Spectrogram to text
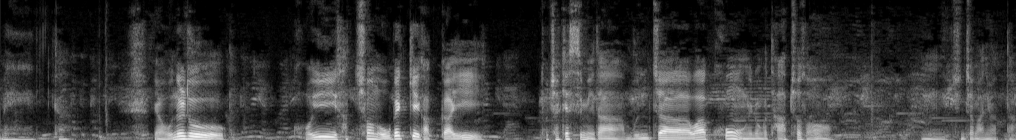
메리카. 야 오늘도 거의 4,500개 가까이 도착했습니다. 문자와 콩 이런 거 다 합쳐서 음 진짜 많이 왔다.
